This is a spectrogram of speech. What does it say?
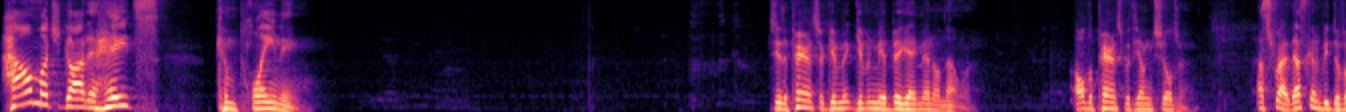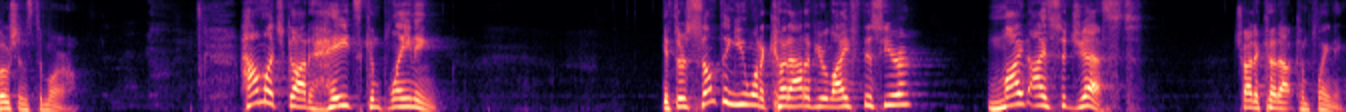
How much God hates complaining. See, the parents are giving, giving me a big amen on that one. All the parents with young children. That's right, that's to be devotions tomorrow. How much God hates complaining. If there's something you want to cut out of your life this year, might I suggest try to cut out complaining?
